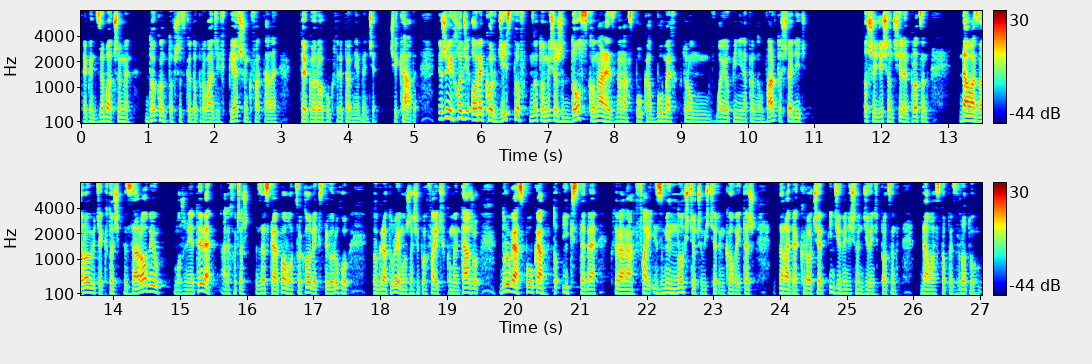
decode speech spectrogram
tak więc zobaczymy, dokąd to wszystko doprowadzi w pierwszym kwartale tego roku, który pewnie będzie ciekawy. Jeżeli chodzi o rekordzistów, no to myślę, że doskonale znana spółka Bumech, którą w mojej opinii na pewno warto śledzić, 167% dała zarobić, jak ktoś zarobił, może nie tyle, ale chociaż zeskalpował cokolwiek z tego ruchu, to gratuluję, można się pochwalić w komentarzu. Druga spółka to XTB, która na fali zmienności oczywiście rynkowej też zarabia krocie i 99% dała stopę zwrotu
